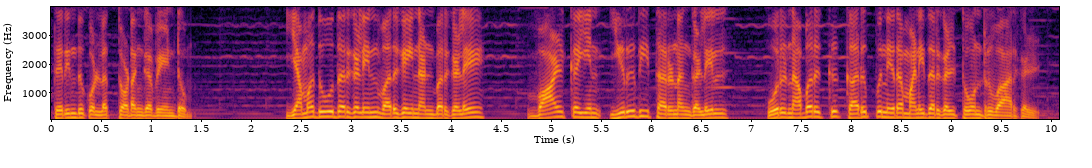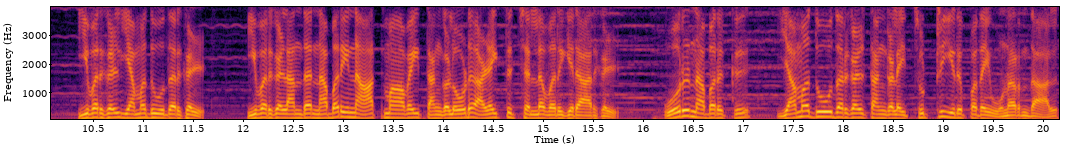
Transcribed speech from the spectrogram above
தெரிந்து கொள்ளத் தொடங்க வேண்டும். யமதூதர்களின் வருகை நண்பர்களே வாழ்க்கையின் இறுதி தருணங்களில் ஒரு நபருக்கு கருப்பு நிற மனிதர்கள் தோன்றுவார்கள். இவர்கள் யமதூதர்கள். இவர்கள் அந்த நபரின் ஆத்மாவை தங்களோடு அழைத்துச் செல்ல வருகிறார்கள். ஒரு நபருக்கு யமதூதர்கள் தங்களை சுற்றியிருப்பதை உணர்ந்தால்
